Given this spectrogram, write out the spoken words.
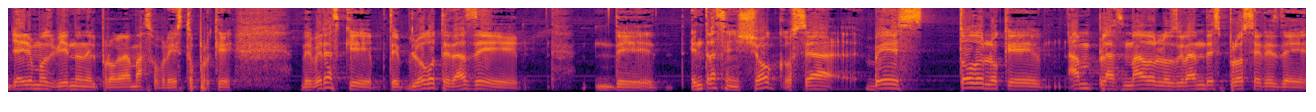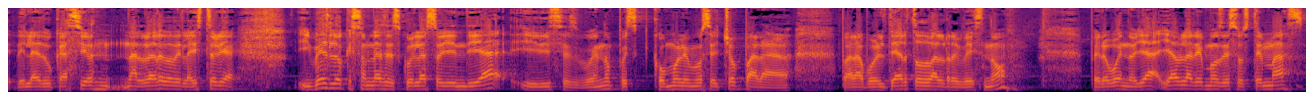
ya iremos viendo en el programa sobre esto porque de veras que te, luego te das de, de, entras en shock, o sea, ves todo lo que han plasmado los grandes próceres de, la educación a lo largo de la historia y ves lo que son las escuelas hoy en día y dices, bueno, pues cómo lo hemos hecho para, para voltear todo al revés, ¿no? Pero bueno, ya, ya hablaremos de esos temas.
